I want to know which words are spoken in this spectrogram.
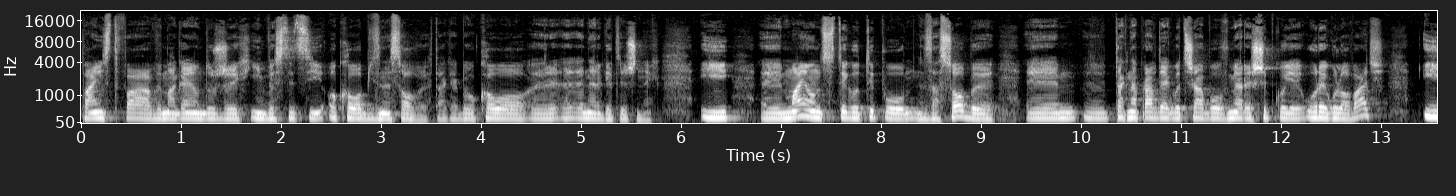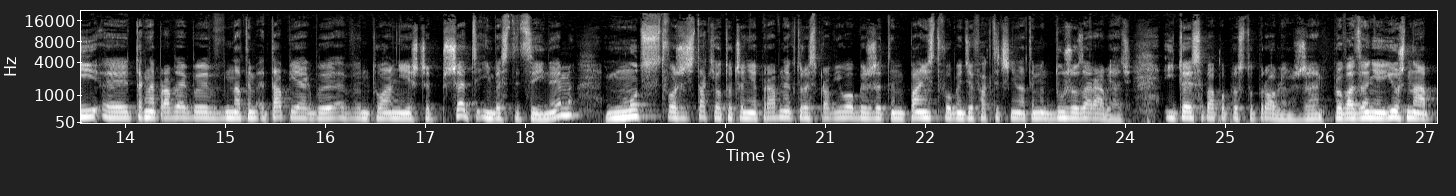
państwa wymagają dużych inwestycji około biznesowych, tak jakby około e, energetycznych. I e, mając tego typu zasoby, tak naprawdę jakby trzeba było w miarę szybko je uregulować, i y, tak naprawdę jakby na tym etapie, jakby ewentualnie jeszcze przedinwestycyjnym, móc stworzyć takie otoczenie prawne, które sprawiłoby, że tym państwo będzie faktycznie na tym dużo zarabiać. I to jest chyba po prostu problem, że prowadzenie już na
